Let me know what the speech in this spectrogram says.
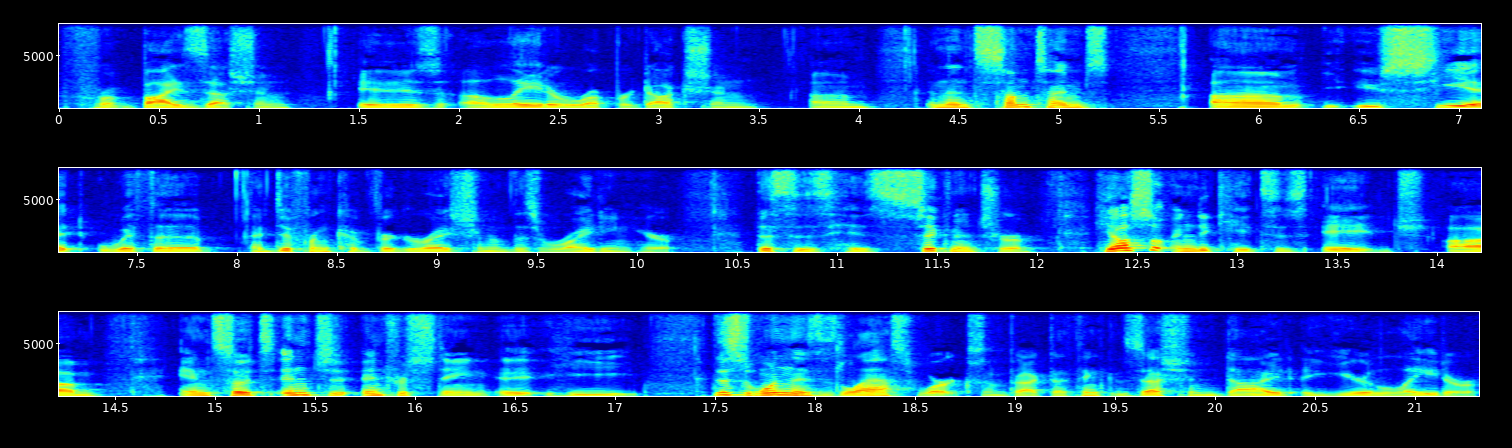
from, by Zeshin. It is a later reproduction. Um, and then sometimes um, you see it with a, a, different configuration of this writing here. This is his signature. He also indicates his age. Um, and so it's in- interesting. It, he This is one of his last works, in fact. I think Zeshin died a year later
